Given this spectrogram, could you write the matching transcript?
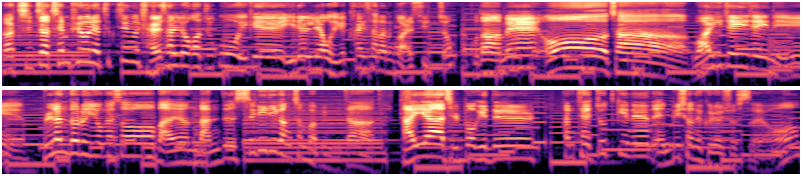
아, 진짜 챔피언의 특징을 잘 살려가지고 이게 이렐리아고 이게 카이사라는 거 알 수 있죠? 그 다음에 어자 YJJ님 블렌더를 이용해서 마- 만든 3D 강천밥입니다. 다이아 질뻑이들한테 쫓기는 앰비션을 그려주셨어요.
